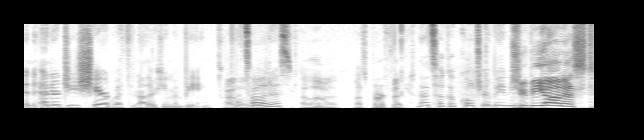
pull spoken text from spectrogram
an energy shared with another human being. I That's all it. it is. I love it. That's perfect. That's hookup culture, baby. To be honest,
